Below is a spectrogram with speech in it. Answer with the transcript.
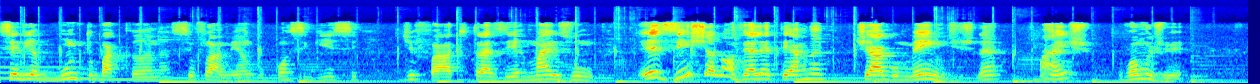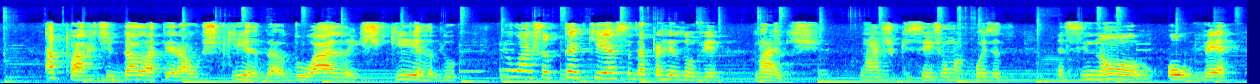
seria muito bacana se o Flamengo conseguisse de fato trazer mais um. Existe a novela eterna Thiago Mendes, né? Mas vamos ver. A parte da lateral esquerda, do ala esquerdo, eu acho até que essa dá para resolver mais. Não acho que seja uma coisa se não houver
